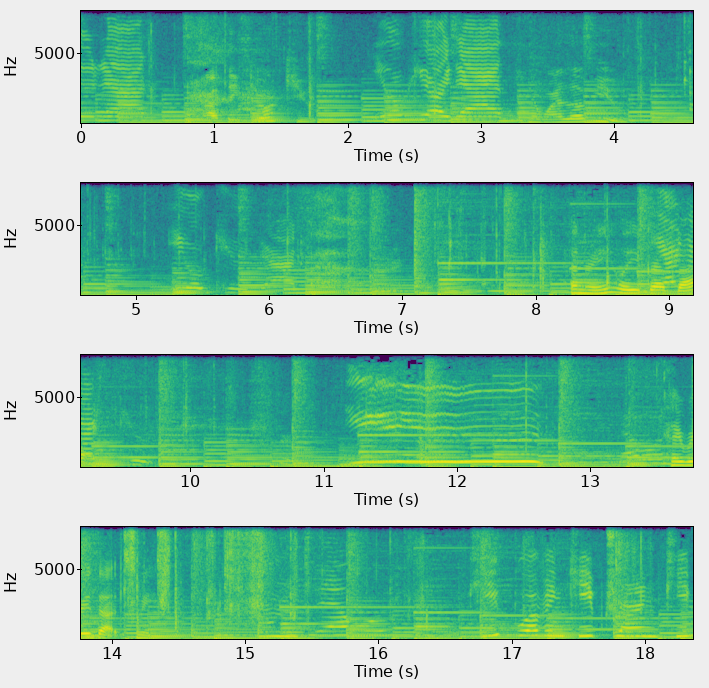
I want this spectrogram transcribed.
you, Dad. I think you're cute. You're cute, Dad. No, I love you. You're cute, Dad. Henry, will you grab that? That was Okay, read that to me. Keep loving, keep trying, keep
